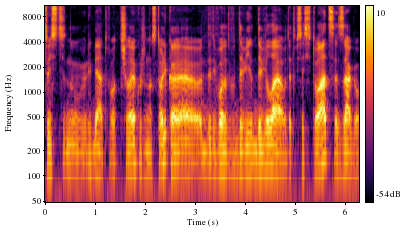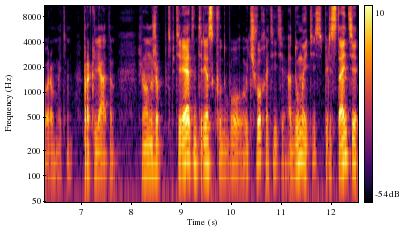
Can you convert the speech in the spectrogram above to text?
То есть, ну, ребят, вот человек уже настолько э, его довела вот эта вся ситуация с заговором этим проклятым, что он уже теряет интерес к футболу. Вы чего хотите? Одумайтесь, перестаньте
